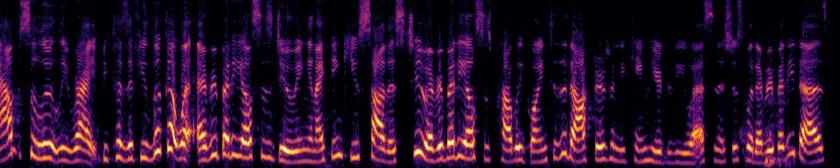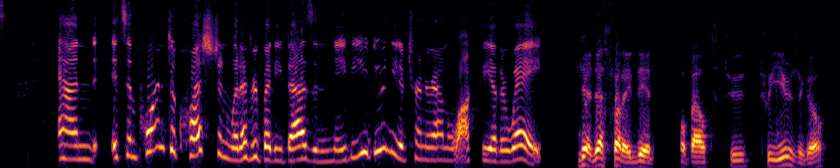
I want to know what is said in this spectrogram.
absolutely right because if you look at what everybody else is doing, and I think you saw this too, everybody else is probably going to the doctors when you came here to the US, and it's just what everybody mm-hmm. does. And it's important to question what everybody does, and maybe you do need to turn around and walk the other way. Yeah, that's what I did about two, three years ago.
